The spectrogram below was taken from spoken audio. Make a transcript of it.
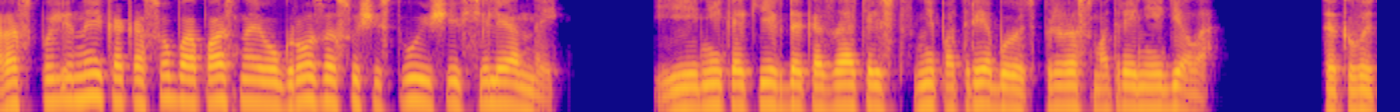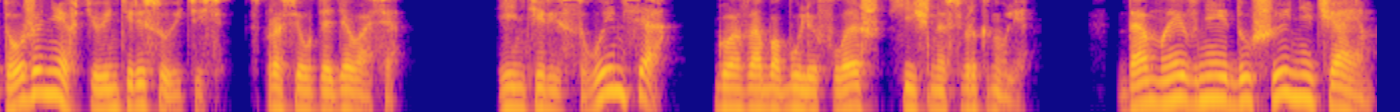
распылены как особо опасная угроза существующей Вселенной. И никаких доказательств не потребуют при рассмотрении дела. «Так вы тоже нефтью интересуетесь?» – спросил дядя Вася. «Интересуемся?» – глаза бабули Флэш хищно сверкнули. «Да мы в ней души не чаем.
